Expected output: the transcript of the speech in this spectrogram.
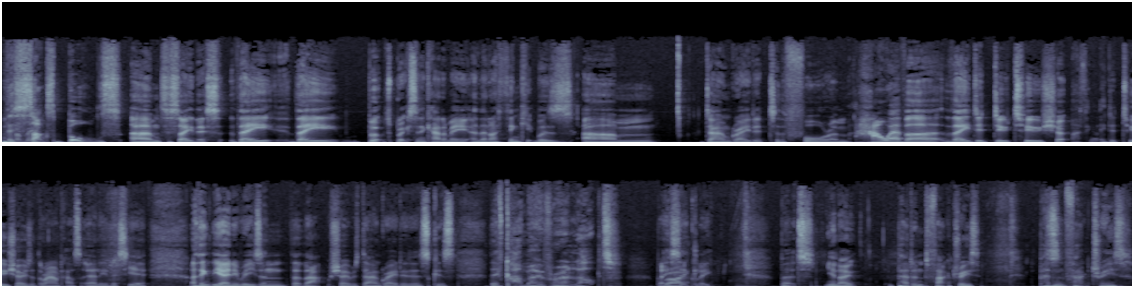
this Something? sucks balls. Um, to say this, they they booked Brixton Academy, and then I think it was um downgraded to the Forum. However, they did do two show. I think they did two shows at the Roundhouse earlier this year. I think the only reason that that show was downgraded is because they've come over a lot, basically. But you know, pedant factories, pedant factories.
